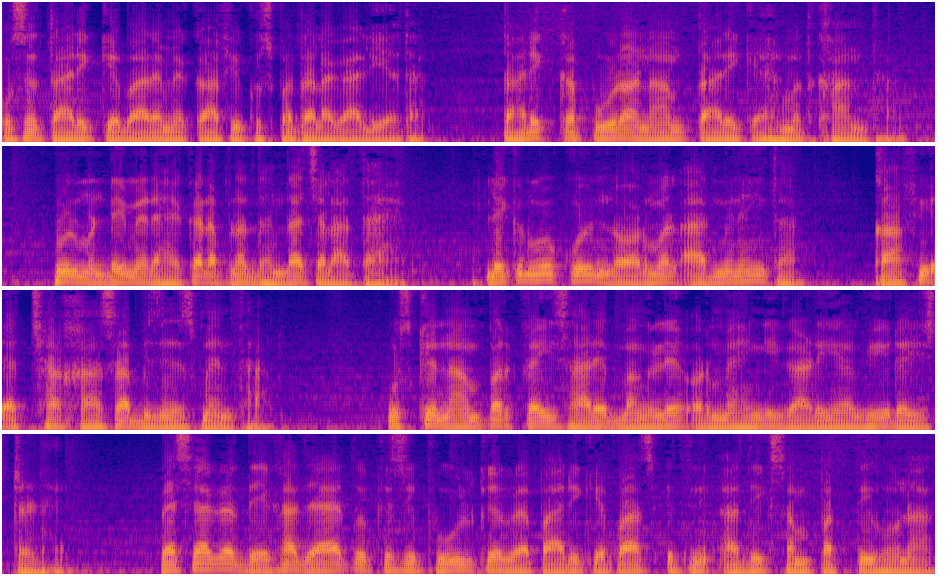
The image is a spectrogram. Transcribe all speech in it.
उसने तारिक के बारे में काफ़ी कुछ पता लगा लिया था। तारिक का पूरा नाम तारिक अहमद खान था। फूल मंडी में रहकर अपना धंधा चलाता है। लेकिन वो कोई नॉर्मल आदमी नहीं था। काफ़ी अच्छा खासा बिजनेसमैन था। उसके नाम पर कई सारे बंगले और महँगी गाड़ियाँ भी रजिस्टर्ड है। वैसे अगर देखा जाए तो किसी फूल के व्यापारी के पास इतनी अधिक संपत्ति होना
